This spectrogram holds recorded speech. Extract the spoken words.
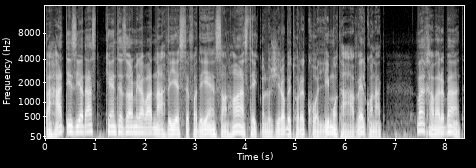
به حدی زیاد است که انتظار می رود نحوه استفاده انسان ها از تکنولوژی را به طور کلی متحول کند. و خبر بعد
